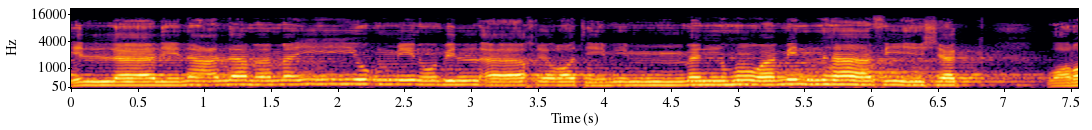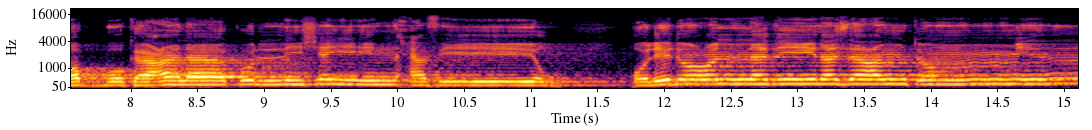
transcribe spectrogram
إلا لنعلم من يؤمن بالآخرة ممن هو منها في شك وربك على كل شيء حفيظ قل ادعوا الذين زعمتم من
